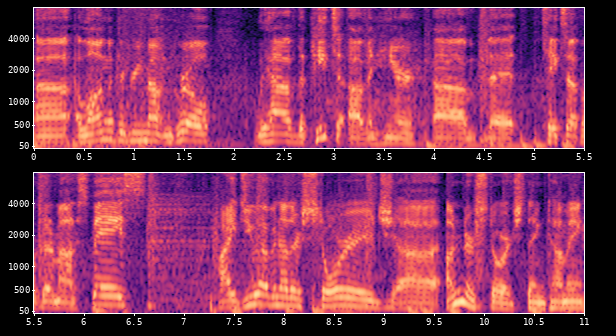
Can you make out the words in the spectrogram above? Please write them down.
Uh, along with the Green Mountain Grill, we have the pizza oven here um, that takes up a good amount of space. I do have another storage, uh, under storage thing coming.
